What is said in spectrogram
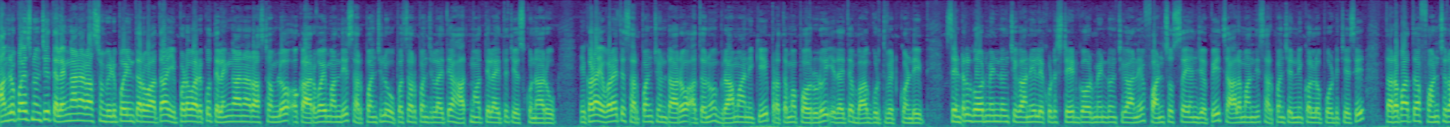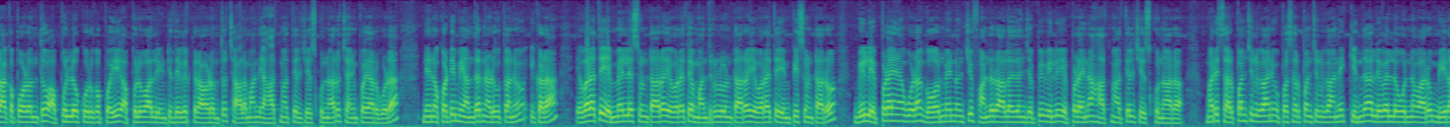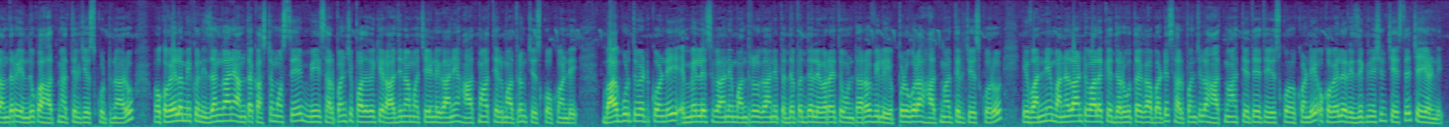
ఆంధ్రప్రదేశ్ నుంచి తెలంగాణ రాష్ట్రం విడిపోయిన తర్వాత ఇప్పటి వరకు తెలంగాణ రాష్ట్రంలో ఒక అరవై మంది సర్పంచులు ఉప సర్పంచులు అయితే ఆత్మహత్యలు అయితే చేసుకున్నారు. ఇక్కడ ఎవరైతే సర్పంచ్ ఉంటారో అతను గ్రామానికి ప్రథమ పౌరుడు. ఇదైతే బాగా గుర్తుపెట్టుకోండి. సెంట్రల్ గవర్నమెంట్ నుంచి కానీ లేకుంటే స్టేట్ గవర్నమెంట్ నుంచి కానీ ఫండ్స్ వస్తాయని చెప్పి చాలామంది సర్పంచ్ ఎన్నికల్లో పోటీ చేసి తర్వాత ఫండ్స్ రాకపోవడంతో అప్పుల్లో కూరుకుపోయి అప్పుల వాళ్ళు ఇంటి దగ్గరికి రావడంతో చాలామంది ఆత్మహత్యలు చేసుకున్నారు చనిపోయారు కూడా. నేను ఒకటి మీ అందరిని అడుగుతాను. ఇక్కడ ఎవరైతే ఎమ్మెల్యేస్ ఉంటారో ఎవరైతే మంత్రులు ఉంటారో ఎవరైతే ఎంపీస్ ఉంటారో వీళ్ళు ఎప్పుడైనా కూడా గవర్నమెంట్ నుంచి ఫండ్ రాలేదని చెప్పి వీళ్ళు ఎప్పుడైనా ఆత్మహత్యలు చేసుకున్నారా? మరి సర్పంచులు కానీ ఉప సర్పంచులు కానీ కింద లెవెల్లో ఉన్నవారు మీరందరూ ఎందుకు ఆత్మహత్యలు చేసుకుంటున్నారు? ఒకవేళ మీకు నిజంగానే అంత కష్టం వస్తే మీ సర్పంచ్ పదవికి రాజీనామా చేయండి కానీ ఆత్మహత్యలు మాత్రం చేసుకోకండి. బాగా గుర్తుపెట్టుకోండి ఎమ్మెల్యేస్ కానీ మంత్రులు కానీ పెద్ద పెద్దలు ఎవరైతే ఉంటారో వీళ్ళు ఎప్పుడు కూడా ఆత్మహత్యలు చేసుకోరు. ఇవన్నీ మనలాంటి వాళ్ళకే జరుగుతాయి కాబట్టి సర్పంచులు ఆత్మహత్య అయితే చేసుకోకండి. ఒకవేళ రిజిగ్నేషన్ చేస్తే చేయండి.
